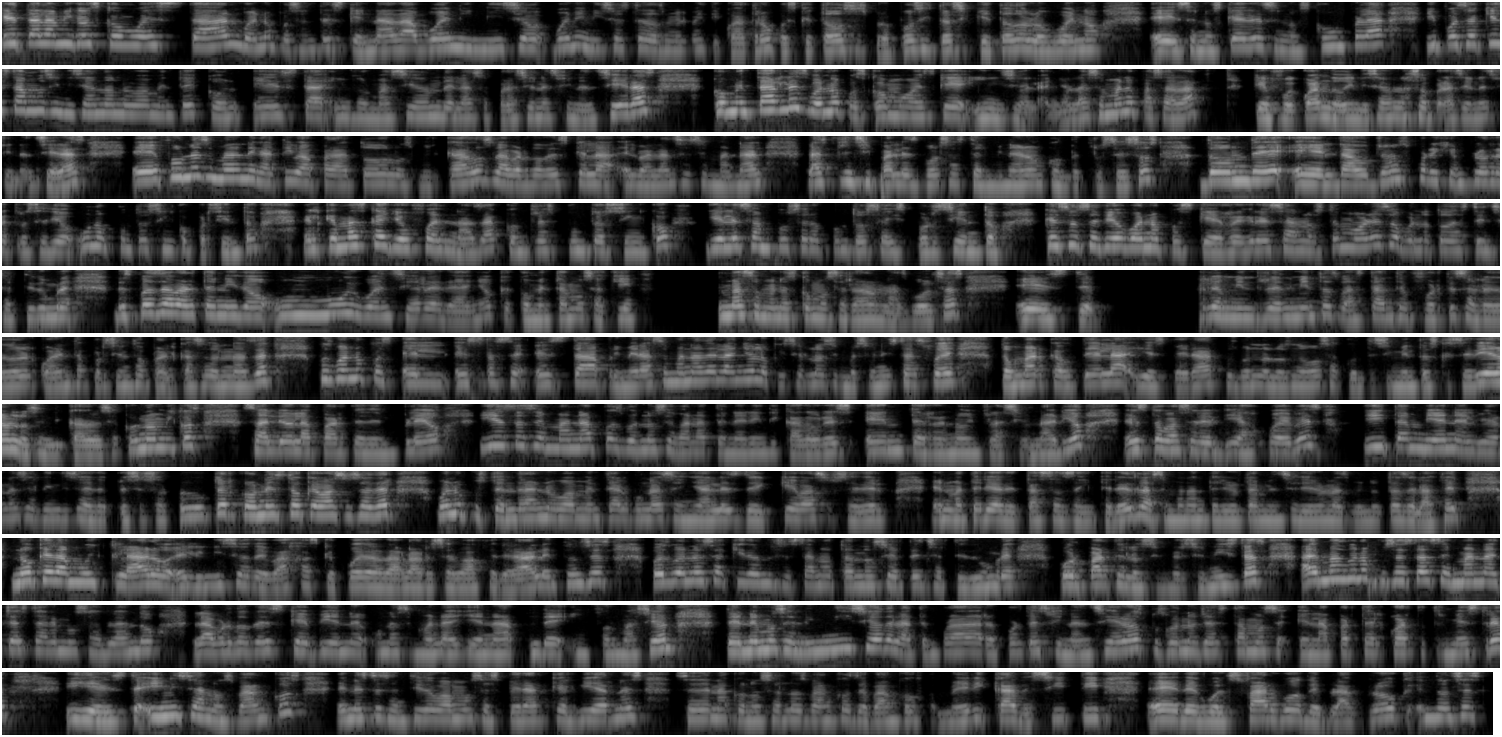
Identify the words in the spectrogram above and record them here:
¿Qué tal amigos? ¿Cómo están? Bueno, pues antes que nada, buen inicio, buen inicio este 2024, pues que todos sus propósitos y que todo lo bueno eh, se nos quede, se nos cumpla. Y pues aquí estamos iniciando nuevamente con esta información de las operaciones financieras. Comentarles, bueno, pues cómo es que inició el año. La semana pasada, que fue cuando iniciaron las operaciones financieras, eh, fue una semana negativa para todos los mercados. La verdad es que la, el balance semanal, las principales bolsas terminaron con retrocesos, donde el Dow Jones, por ejemplo, retrocedió 1.5%, el que más cayó fue el Nasdaq con 3.5% y el S&P 0.6%. ¿Qué sucedió? Bueno, pues que regresan los temores o bueno, toda esta incertidumbre después de haber tenido un muy buen cierre de año que comentamos aquí más o menos cómo cerraron las bolsas. Este, rendimientos bastante fuertes, alrededor del 40% para el caso del Nasdaq. Pues bueno, pues el, esta, esta primera semana del año lo que hicieron los inversionistas fue tomar cautela y esperar, pues bueno, los nuevos acontecimientos que se dieron, los indicadores económicos, salió la parte de empleo y esta semana, pues bueno, se van a tener indicadores en terreno inflacionario. Esto va a ser el día jueves y también el viernes el índice de precios al productor. ¿Con esto qué va a suceder? Bueno, pues tendrán nuevamente algunas señales de qué va a suceder en materia de tasas de interés. La semana anterior también se dieron las minutas de la FED. No queda muy claro el inicio de bajas que pueda dar la Reserva Federal. Entonces, pues bueno, es aquí donde se está notando cierta incertidumbre por parte de los inversionistas. Además, bueno, pues esta semana ya estaremos hablando. La verdad es que viene una semana llena de información. Tenemos el inicio de la temporada de reportes financieros. Pues bueno, ya estamos en la parte del cuarto trimestre y este inician los bancos. En este sentido, vamos a esperar que el viernes se den a conocer los bancos de Bank of America, de Citi, eh, de Wells Fargo, de BlackRock. Entonces,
